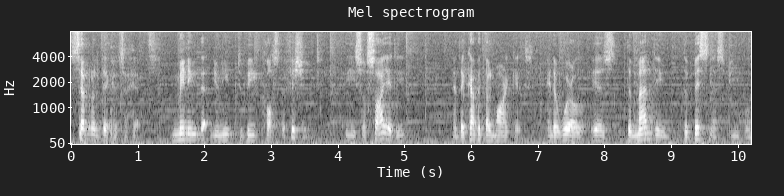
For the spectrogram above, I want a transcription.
several decades ahead, meaning that you need to be cost efficient. The society and the capital market in the world is demanding the business people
